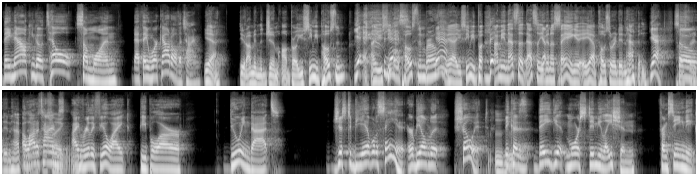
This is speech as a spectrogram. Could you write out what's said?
They now can go tell someone that they work out all the time. Yeah. Dude, I'm in the gym, uh, bro. You see me posting. Yeah. Uh, you see Yes. me posting, bro. Yeah. yeah, you see me. Po- They- I mean, that's the that's Yep. even a saying. It- yeah, post or it didn't happen. Yeah. Post So or it didn't happen. a lot of times like, I mhm. really feel like people are doing that just to be able to say it or be able to show it Mhm. because they get more stimulation from seeing the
